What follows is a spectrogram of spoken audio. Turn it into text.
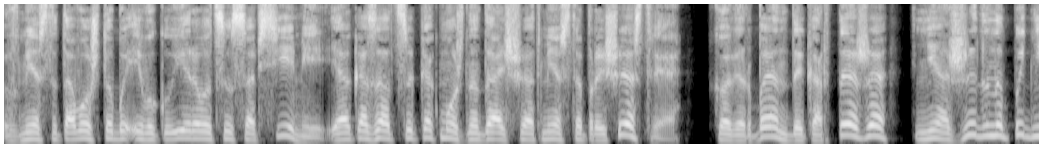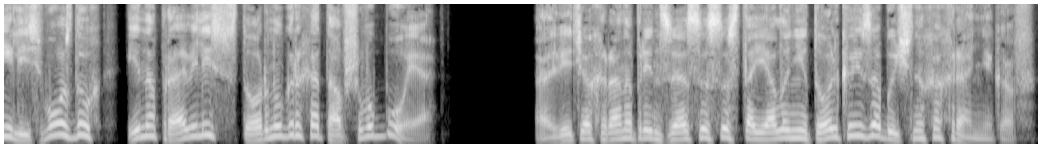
Вместо того, чтобы эвакуироваться со всеми и оказаться как можно дальше от места происшествия, ховербенды кортежа неожиданно поднялись в воздух и направились в сторону грохотавшего боя. А ведь охрана принцессы состояла не только из обычных охранников.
